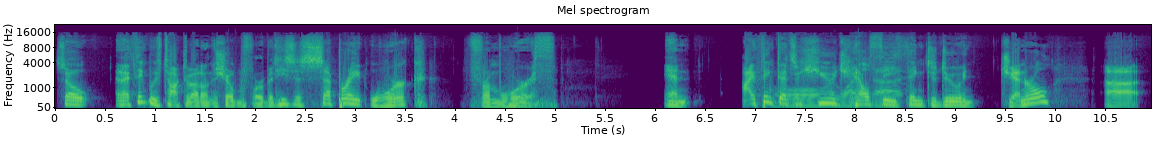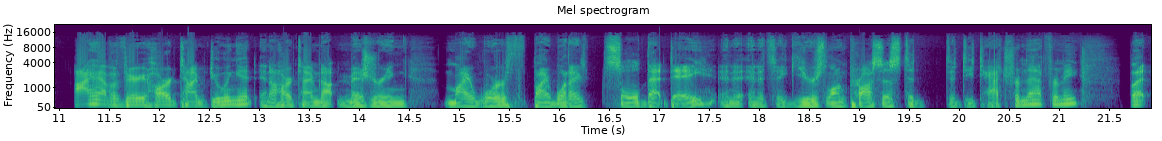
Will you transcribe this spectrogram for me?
So, and I think we've talked about on the show before, but he says separate work from worth, and I think that's oh, a huge like healthy that. thing to do in general. Uh, I have a very hard time doing it, and a hard time not measuring my worth by what I sold that day, and and it's a years long process to to detach from that for me. But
